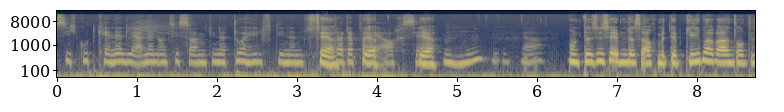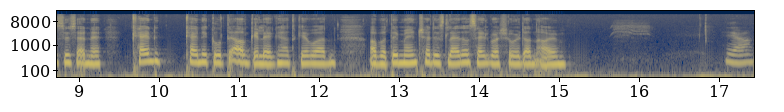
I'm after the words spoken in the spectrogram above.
sich gut kennenlernen und Sie sagen, die Natur hilft Ihnen Sehr, da dabei ja, auch sehr. ja. Mhm. ja. Und das ist eben das auch mit dem Klimawandel, das ist eine, kein, keine gute Angelegenheit geworden. Aber die Menschheit ist leider selber schuld an allem. Ja,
